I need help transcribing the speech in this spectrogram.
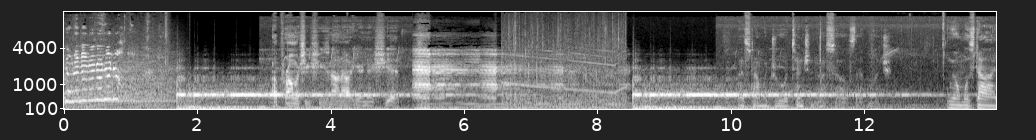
No, no, no, no, no, no, no. I promise you she's not out here in this shit. Last time we drew attention to ourselves that much. We almost died.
